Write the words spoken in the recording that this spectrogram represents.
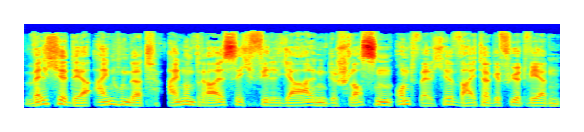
welche der 131 Filialen geschlossen und welche weitergeführt werden.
